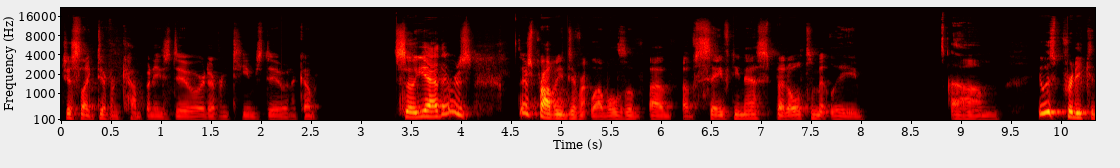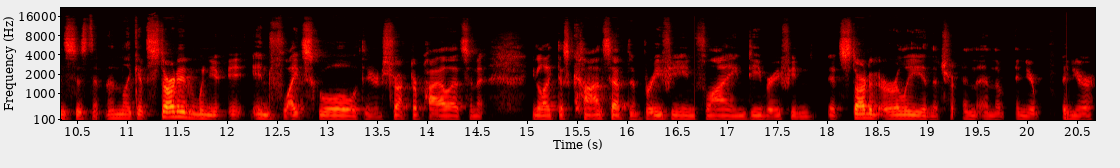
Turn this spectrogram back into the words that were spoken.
just like different companies do or different teams do in a company so yeah, there was there's probably different levels of of, of safetiness, but ultimately, um, it was pretty consistent. And like it started when you're in flight school with your instructor pilots, and it, you know, like this concept of briefing, flying, debriefing. It started early in the in, in the in your in your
